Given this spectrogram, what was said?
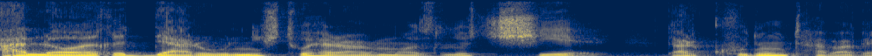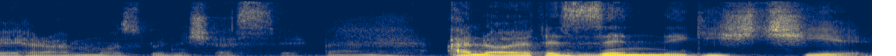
علاقه درونیش تو هرم مازلو چیه؟ در کدوم طبقه هرم مازلو نشسته؟ علایق زندگیش چیه؟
